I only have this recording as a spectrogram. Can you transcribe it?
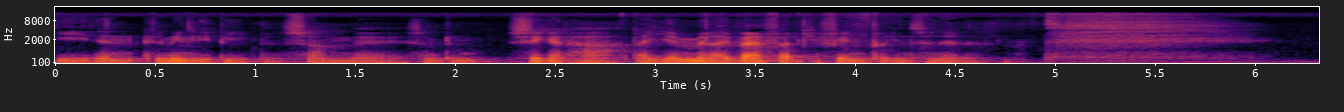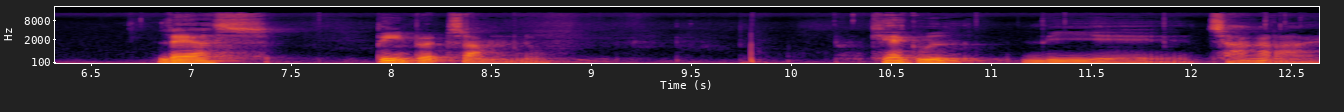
i den almindelige bibel, som, øh, som du sikkert har derhjemme, eller i hvert fald kan finde på internettet. Lad os bede en bøn sammen nu. Kære Gud, vi øh, takker dig,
